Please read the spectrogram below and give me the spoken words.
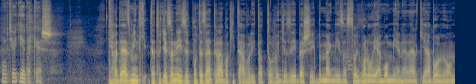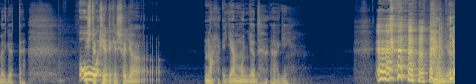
Úgyhogy érdekes. Ja, de ez mind, tehát hogy ez a nézőpont, ez általában kitávolít attól, hogy az éberségben megnéz azt, hogy valójában milyen energiából van mögötte. Ó, És tök érdekes, hogy a... Na, igen, mondjad, Ági. Mondja. Jó,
